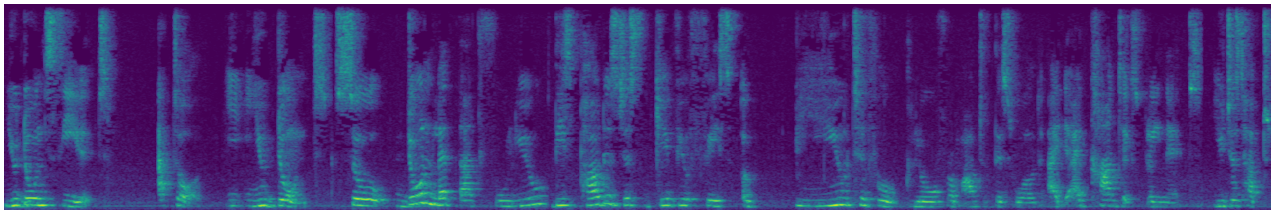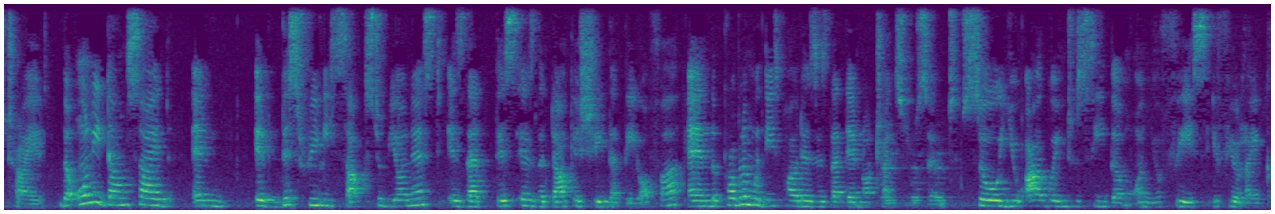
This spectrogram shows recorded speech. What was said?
you don't see it at all. you don't. So don't let that fool you. These powders just give your face a beautiful glow from out of this world. I, I can't explain it. You just have to try it. The only downside and it, this really sucks to be honest is that this is the darkest shade that they offer. And the problem with these powders is that they're not translucent. So you are going to see them on your face if you're like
